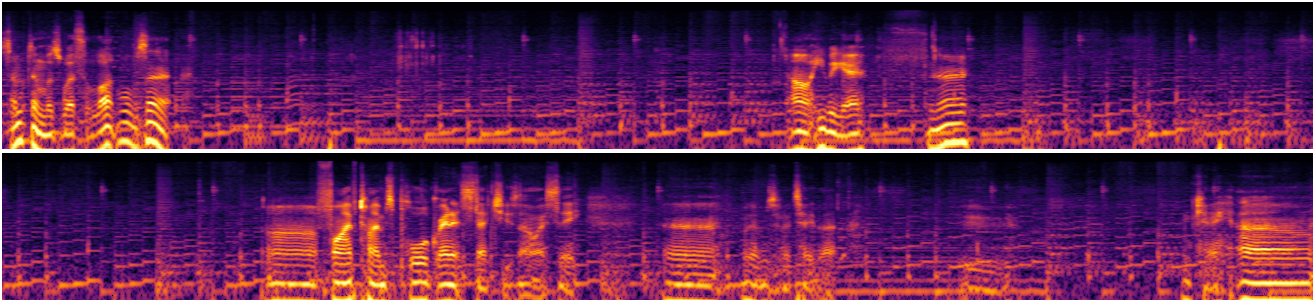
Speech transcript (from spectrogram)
Something was worth a lot. What was that? Five times poor granite statues. Oh, I see. Uh, what happens if I take that? Ooh. Okay. Uh,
